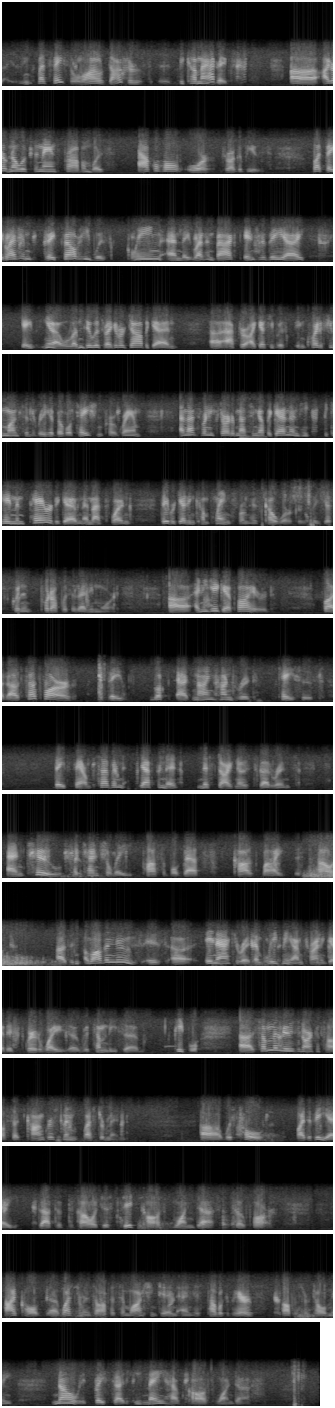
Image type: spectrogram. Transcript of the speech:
let's face it, a lot of doctors uh, become addicts. Uh, I don't know if the man's problem was alcohol or drug abuse, but they let him. They felt he was clean, and they let him back into the VA. They, you know, let him do his regular job again. Uh, after I guess he was in quite a few months in the rehabilitation program, and that's when he started messing up again, and he became impaired again, and that's when they were getting complaints from his coworkers. They just couldn't put up with it anymore, uh, and he did get fired. But uh, so far, they've looked at 900 cases. They've found seven definite misdiagnosed veterans and two potentially possible deaths caused by this pathologist. Uh, the, a lot of the news is uh, inaccurate, and believe me, I'm trying to get it squared away uh, with some of these uh, people. Uh, some of the news in Arkansas said Congressman Westerman uh, was told by the VA that the pathologist did cause one death so far. I called uh, Westerman's office in Washington, and his public affairs officer told me, no, they said he may have caused one death.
